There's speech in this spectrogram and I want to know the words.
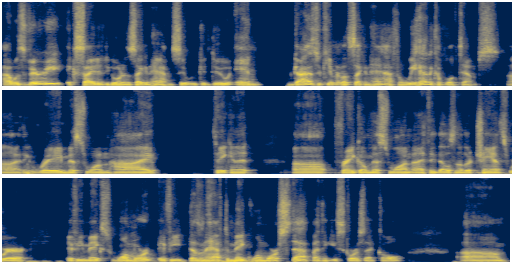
I was very excited to go into the second half and see what we could do. And guys who came into the second half, and we had a couple of attempts. Uh, I think Ray missed one high, taking it. Uh, Franco missed one, and I think that was another chance where if he makes one more, if he doesn't have to make one more step, I think he scores that goal. Um,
